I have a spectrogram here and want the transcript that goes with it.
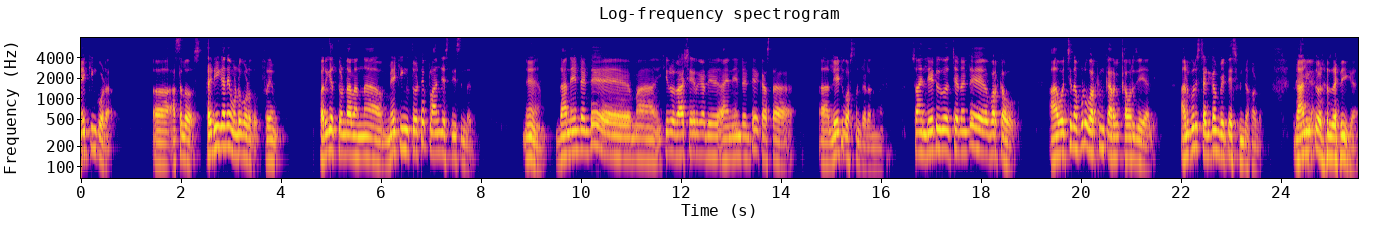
మేకింగ్ కూడా అసలు స్టడీగానే ఉండకూడదు ఫ్రేమ్. పరిగెత్తి ఉండాలన్న మేకింగ్ తోటే ప్లాన్ చేసి తీసింది అది. దాన్ని ఏంటంటే మా హీరో రాజశేఖర్ గారి ఆయన ఏంటంటే కాస్త లేటుగా వస్తుంటాడు అనమాట సో ఆయన లేటుగా వచ్చాడంటే వర్క్ అవ్వవు. ఆ వచ్చినప్పుడు వర్క్ని కవర్ కవర్ చేయాలి. అనుకుని స్టడీకం పెట్టేసి ఉండేవాళ్ళం. దానికి తోడు రెడీగా.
